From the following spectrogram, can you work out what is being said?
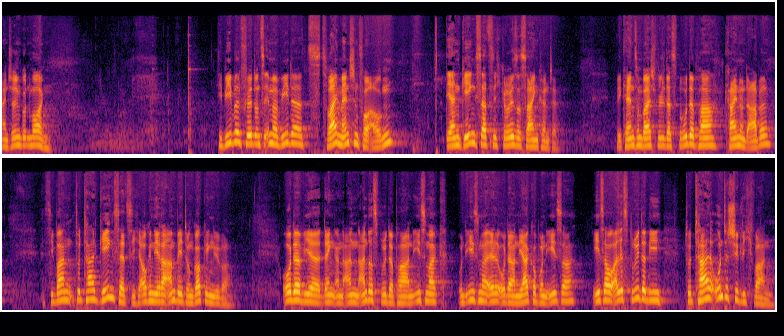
Einen schönen guten Morgen. Die Bibel führt uns immer wieder zwei Menschen vor Augen, deren Gegensatz nicht größer sein könnte. Wir kennen zum Beispiel das Bruderpaar Kain und Abel. Sie waren total gegensätzlich, auch in ihrer Anbetung Gott gegenüber. Oder wir denken an ein anderes Brüderpaar, an Ismaak und Ismael oder an Jakob und Esau. Esau, alles Brüder, die total unterschiedlich waren.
